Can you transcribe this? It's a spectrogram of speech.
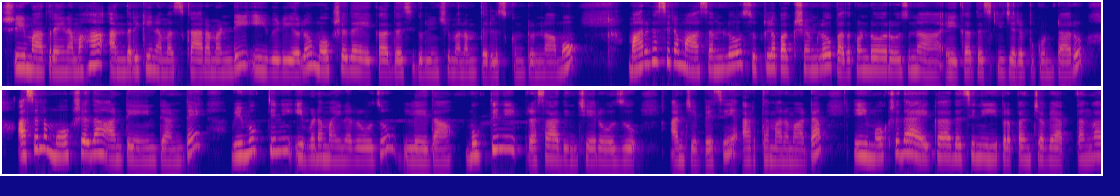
శ్రీమాత్రై నమ. అందరికీ నమస్కారం అండి ఈ వీడియోలో మోక్షద ఏకాదశి గురించి మనం తెలుసుకుంటున్నాము. మార్గశిర మాసంలో శుక్లపక్షంలో పదకొండవ రోజున ఏకాదశిని జరుపుకుంటారు. అసలు మోక్షద అంటే ఏంటంటే విముక్తిని ఇవ్వడమైన రోజు లేదా ముక్తిని ప్రసాదించే రోజు అని చెప్పేసి అర్థం అనమాట ఈ మోక్షద ఏకాదశిని ప్రపంచవ్యాప్తంగా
